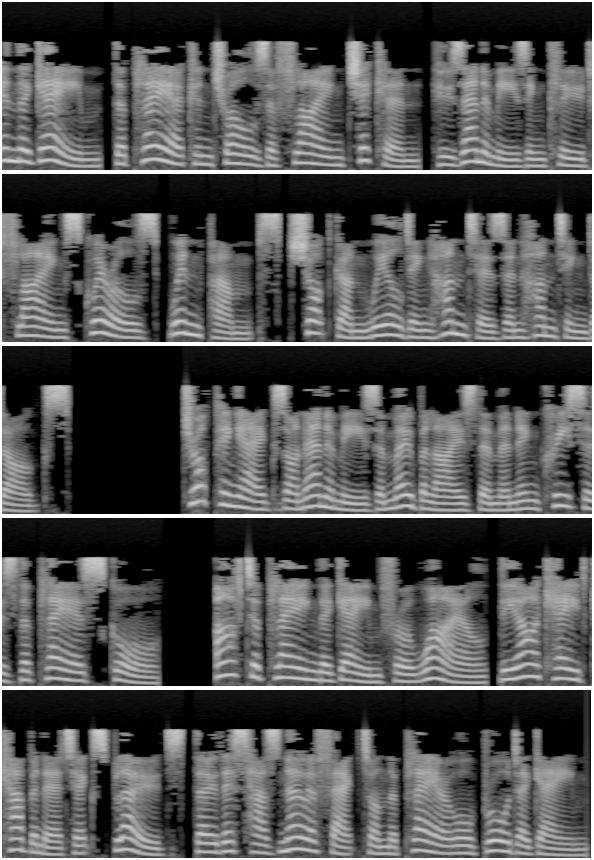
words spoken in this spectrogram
In the game, the player controls a flying chicken, whose enemies include flying squirrels, wind pumps, shotgun-wielding hunters and hunting dogs. Dropping eggs on enemies immobilize them and increases the player's score. After playing the game for a while, the arcade cabinet explodes, though this has no effect on the player or broader game.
